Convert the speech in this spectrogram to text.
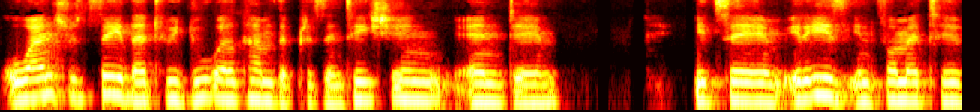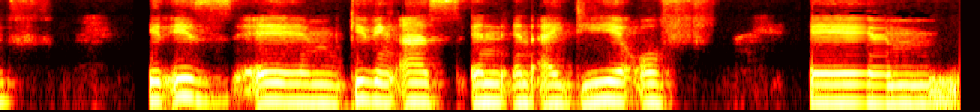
one should say that we do welcome the presentation, and um, it's um, it is informative. It is um, giving us an, an idea of um,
